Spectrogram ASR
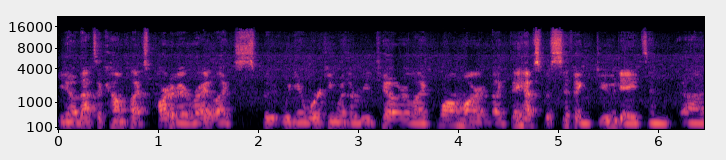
you know that's a complex part of it, right? Like sp- when you're working with a retailer like Walmart, like they have specific due dates and uh,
